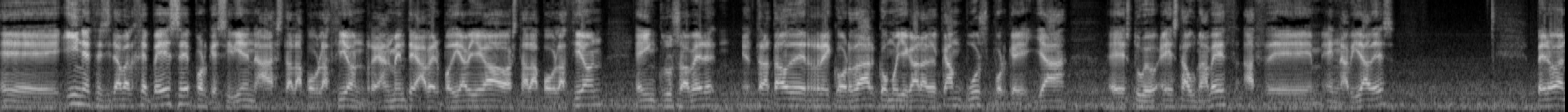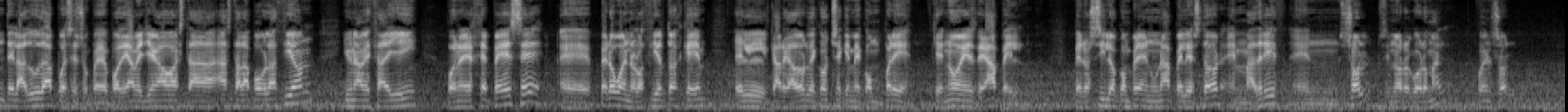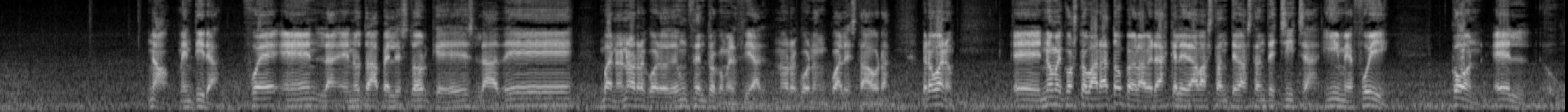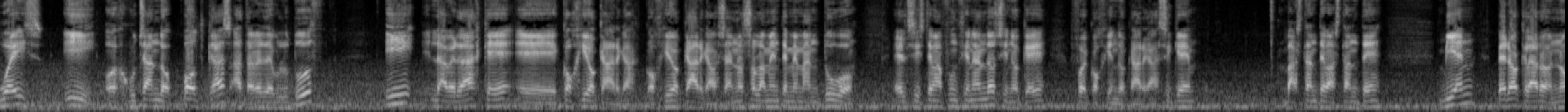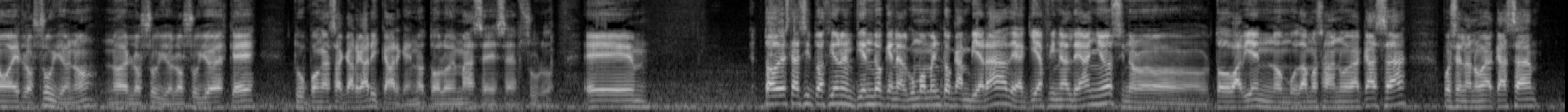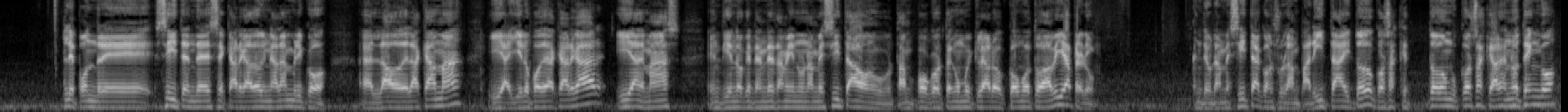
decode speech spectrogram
Eh, y necesitaba el GPS porque si bien hasta la población, realmente, a ver, podía haber llegado hasta la población e incluso haber tratado de recordar cómo llegar al campus porque ya eh, estuve esta una vez hace en Navidades, pero ante la duda, pues eso, podía haber llegado hasta, hasta la población y una vez allí poner el GPS, eh, pero bueno, lo cierto es que el cargador de coche que me compré, que no es de Apple, pero sí lo compré en un Apple Store en Madrid, en Sol, si no recuerdo mal, fue en Sol. No, mentira, fue en, la, en otra Apple Store que es la de bueno, no recuerdo, de un centro comercial, no recuerdo en cuál está ahora. Pero bueno, eh, no me costó barato, pero la verdad es que le da bastante, bastante chicha. Y me fui con el Waze y escuchando podcast a través de Bluetooth. Y la verdad es que eh, cogió carga, cogió carga. O sea, no solamente me mantuvo el sistema funcionando, sino que fue cogiendo carga. Así que bastante, bastante bien, pero claro, no es lo suyo, ¿no? No es lo suyo. Lo suyo es que tú pongas a cargar y cargue, ¿no? Todo lo demás es absurdo. Eh, toda esta situación entiendo que en algún momento cambiará de aquí a final de año, si no todo va bien, nos mudamos a la nueva casa, pues en la nueva casa le pondré, sí tendré ese cargador inalámbrico al lado de la cama y allí lo podré cargar y además entiendo que tendré también una mesita, o tampoco tengo muy claro cómo todavía, pero de una mesita con su lamparita y todo, cosas que, todo, cosas que ahora no tengo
